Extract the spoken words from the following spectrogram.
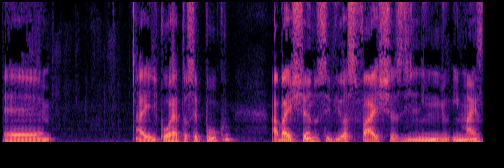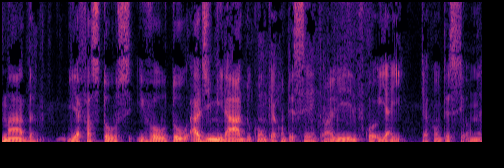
É, Aí ele corre até o sepulcro, abaixando-se, viu as faixas de linho e mais nada. E afastou-se e voltou admirado com o que aconteceu. Então ali ele ficou, e aí? O que aconteceu, né?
